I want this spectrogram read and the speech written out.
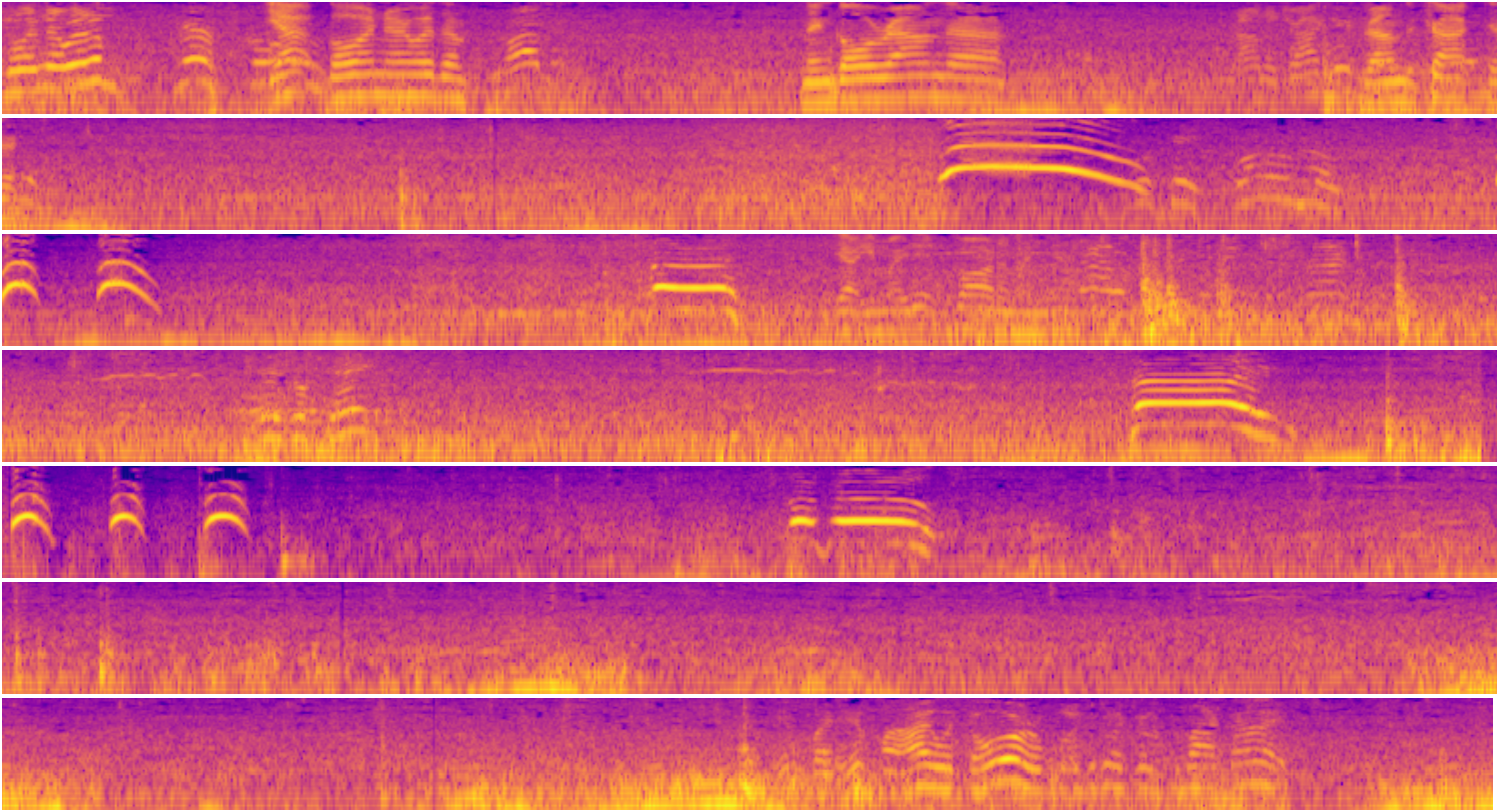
Go in there with him? Yes, go Yeah, in. go in there with him. Roger. Then go around uh, the Around the tractor? around the tractor. Okay, follow him out. Hey! Yeah, you might hit bottom in here. You guys okay? my eye with the horn. Look at the black eye.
